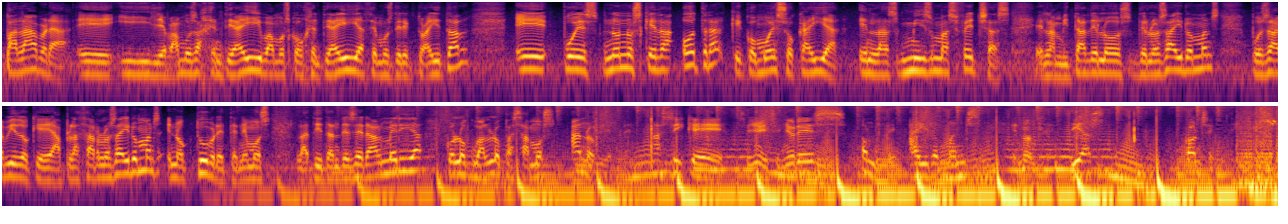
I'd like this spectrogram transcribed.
palabra eh, y llevamos a gente ahí, vamos con gente ahí, hacemos directo ahí y tal, pues no nos queda otra que como eso caía en las mismas fechas, en la mitad de los, de los Ironmans, pues ha habido que aplazar los Ironmans. En octubre tenemos la Titan Desert Almería, con lo cual lo pasamos a noviembre. Así que, señores y señores, 11 Ironmans en 11 días consecutivos.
